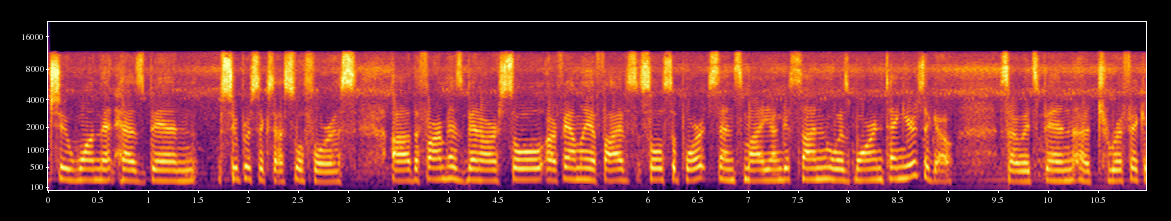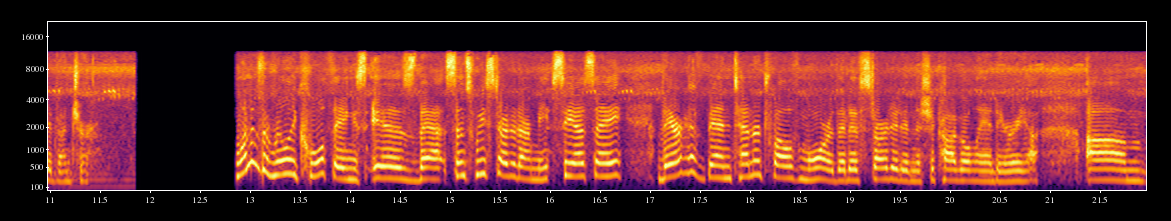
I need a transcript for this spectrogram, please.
to one that has been super successful for us. Uh, the farm has been our sole, our family of five's sole support since my youngest son was born 10 years ago. So it's been a terrific adventure. One of the really cool things is that since we started our meat CSA, there have been 10 or 12 more that have started in the Chicagoland area. Um,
